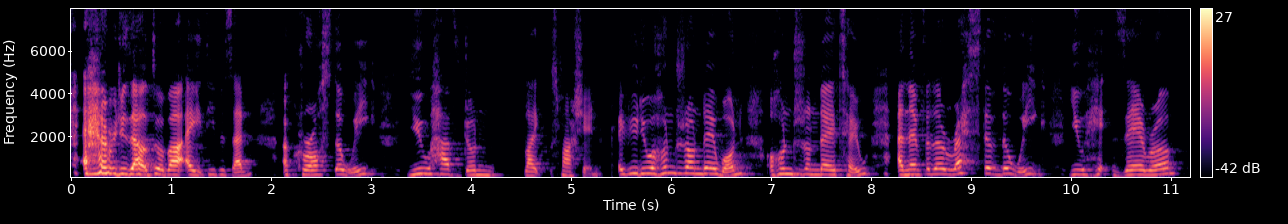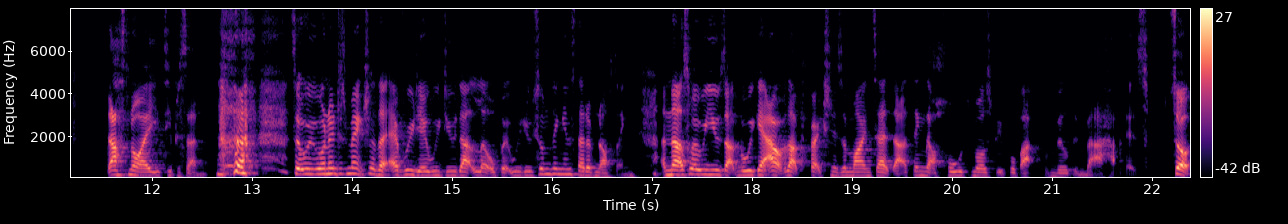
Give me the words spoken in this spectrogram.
averages out to about 80% across the week you have done like smashing. If you do 100 on day one, 100 on day two, and then for the rest of the week you hit zero, that's not 80%. so we want to just make sure that every day we do that little bit. We do something instead of nothing. And that's where we use that, but we get out of that perfectionism mindset, that thing that holds most people back from building better habits. So,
